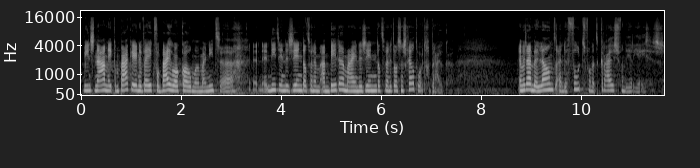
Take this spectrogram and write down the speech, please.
wiens naam ik een paar keer in de week voorbij hoor komen, maar niet, uh, niet in de zin dat we hem aanbidden, maar in de zin dat we het als een scheldwoord gebruiken. En we zijn beland aan de voet van het kruis van de Heer Jezus.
